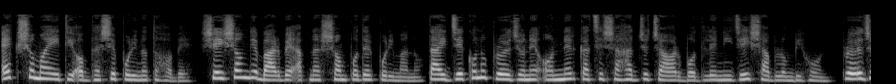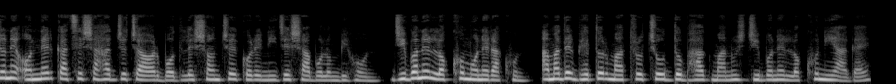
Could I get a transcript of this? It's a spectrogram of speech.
এক সময় এটি অভ্যাসে পরিণত হবে, সেই সঙ্গে বাড়বে আপনার সম্পদের পরিমাণও। তাই যে কোনো প্রয়োজনে অন্যের কাছে সাহায্য চাওয়ার বদলে নিজেই স্বাবলম্বী হন। প্রয়োজনে অন্যের কাছে সাহায্য চাওয়ার বদলে সঞ্চয় করে নিজে স্বাবলম্বী হন। জীবনের লক্ষ্য মনে রাখুন, আমাদের ভেতর মাত্র চৌদ্দ ভাগ মানুষ জীবনের লক্ষ্য নিয়ে আগায়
